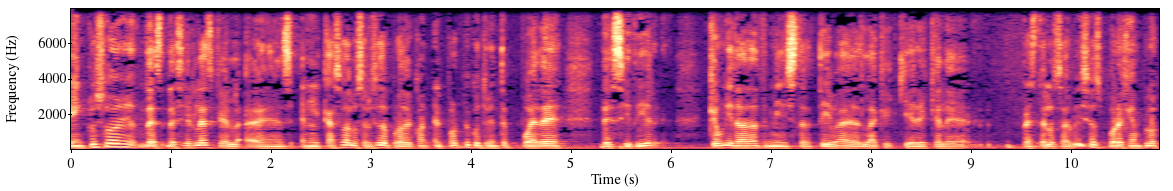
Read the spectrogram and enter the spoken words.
E incluso decirles que en el caso de los servicios de Prodecon, el propio contribuyente puede decidir qué unidad administrativa es la que quiere que le preste los servicios. Por ejemplo,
